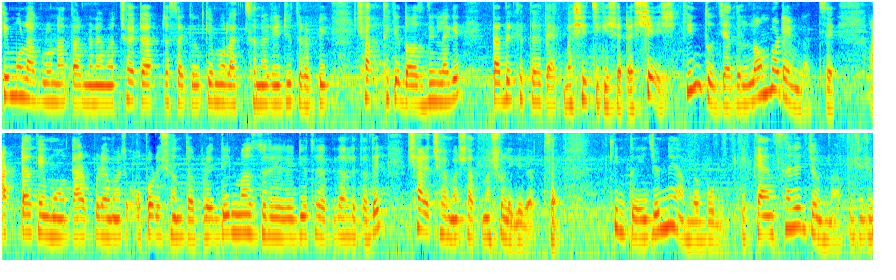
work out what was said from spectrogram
কেমো লাগল না, তার মানে আমার ছয়টা, আটটা সাইকেল কেমো লাগছে না রেডিওথেরাপি সাত থেকে দশ দিন লাগে, তাদের ক্ষেত্রে হয়তো এক মাসেই চিকিৎসাটা শেষ। কিন্তু যাদের লম্বা টাইম লাগছে, আটটা কেমো, তারপরে আমার অপারেশন তারপরে দেড় মাস ধরে রেডিওথেরাপি তাহলে তাদের সাড়ে ছয় মাস, সাত মাসও লেগে যাচ্ছে। কিন্তু এই জন্যে আমরা বলি যে ক্যান্সারের জন্য আপনি যদি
